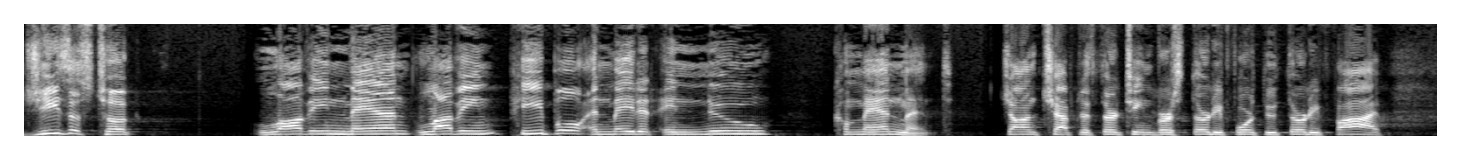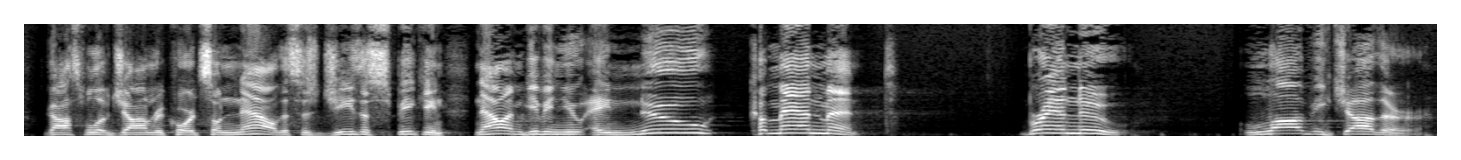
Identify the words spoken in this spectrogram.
Jesus took loving man, loving people, and made it a new commandment. John chapter 13, verse 34 through 35. Gospel of John records, So now, this is Jesus speaking, now I'm giving you a new commandment. Brand new. Love each other.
